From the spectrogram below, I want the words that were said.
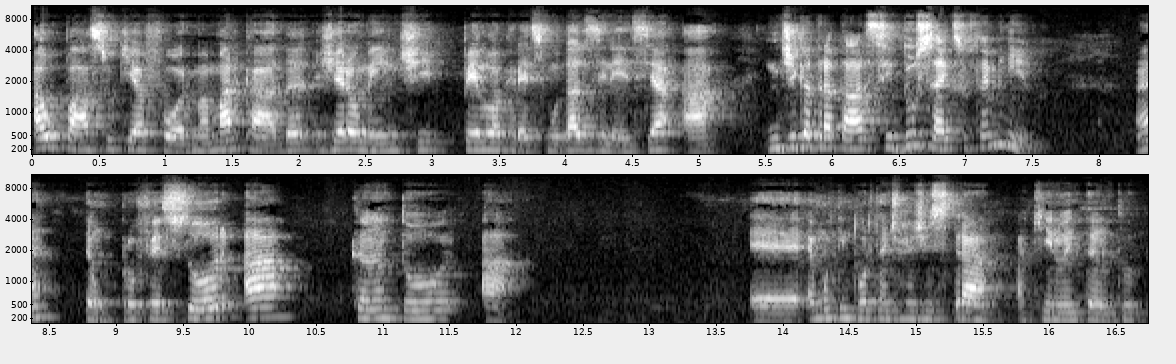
ao passo que a forma marcada, geralmente pelo acréscimo da desinência a, indica tratar-se do sexo feminino. Né? Então, professor A, cantor A. É, é muito importante registrar aqui, no entanto,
